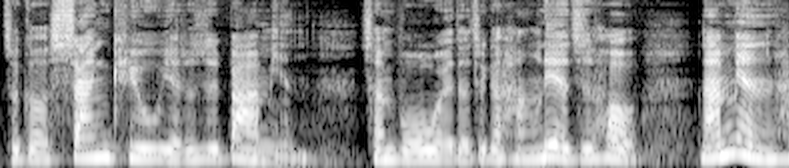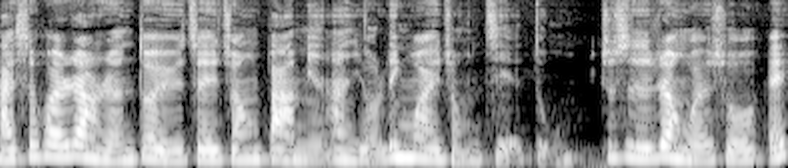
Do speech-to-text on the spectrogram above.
这个三 Q，也就是罢免陈柏伟的这个行列之后。难免还是会让人对于这一桩罢免案有另外一种解读，就是认为说，诶，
